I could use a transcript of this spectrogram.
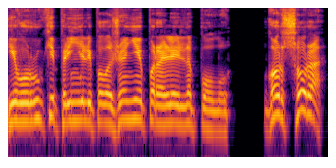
его руки приняли положение параллельно полу. «Горсура!»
